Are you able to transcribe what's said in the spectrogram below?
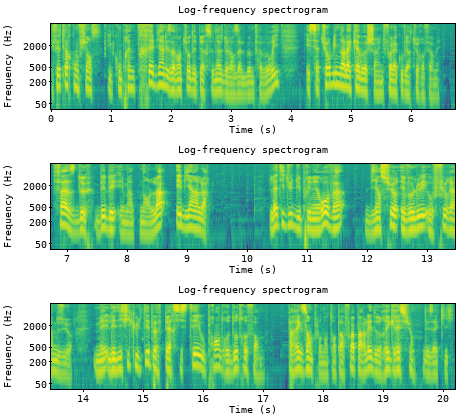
Et faites-leur confiance. Ils comprennent très bien les aventures des personnages de leurs albums favoris, et ça turbine dans la caboche hein, une fois la couverture refermée. Phase 2. Bébé est maintenant là, et bien là. L'attitude du priméro va bien sûr évoluer au fur et à mesure, mais les difficultés peuvent persister ou prendre d'autres formes. Par exemple, on entend parfois parler de régression des acquis.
